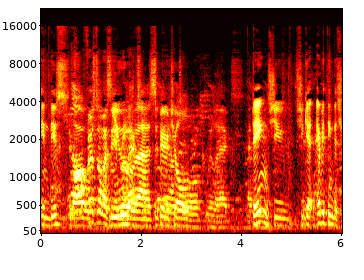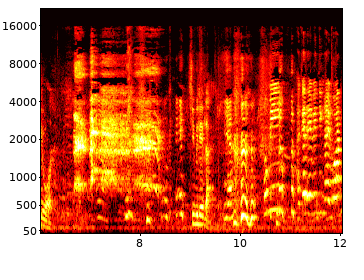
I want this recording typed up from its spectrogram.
in this No. uh, First time I see new uh, spiritual talk, thing, she she get everything that she want. Okay. She believe that. Yeah. For me, I get everything I want.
